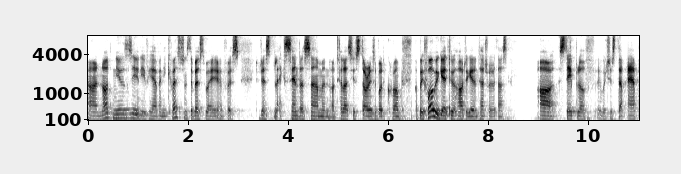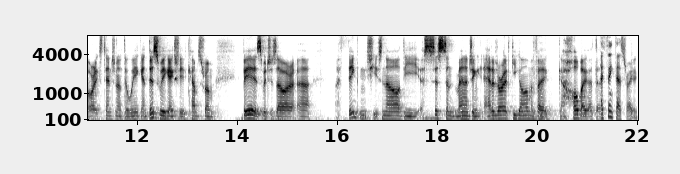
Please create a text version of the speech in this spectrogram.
are not newsy, and if you have any questions, the best way is to just like send us some and or tell us your stories about Chrome. But before we get to how to get in touch with us, our staple of which is the app or extension of the week, and this week actually it comes from Biz, which is our uh, I think she's now the assistant managing editor at GigaOM. If I, I hope I got that. I think that's right.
